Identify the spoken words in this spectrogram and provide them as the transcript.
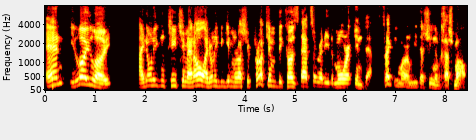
And Eloi Loi, I don't even teach him at all. I don't even give him Rasha Prakim because that's already the more in depth. Frankly, more midashinim chashmal.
